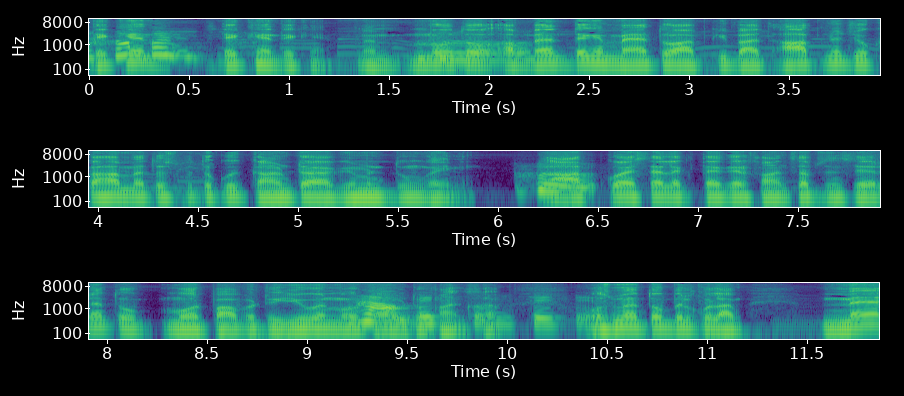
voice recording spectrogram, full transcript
देखें देखें देखें। मैं तो अब मैं देखें मैं तो आपकी बात आपने जो कहा मैं तो उस पर तो कोई काउंटर आर्ग्यूमेंट दूँगा ही नहीं। हम्म। आपको ऐसा लगता है अगर खान साहब सिंसियर हैं तो more power to you and more power to Khan साहब। उसमें तो बिल्कुल आप मैं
